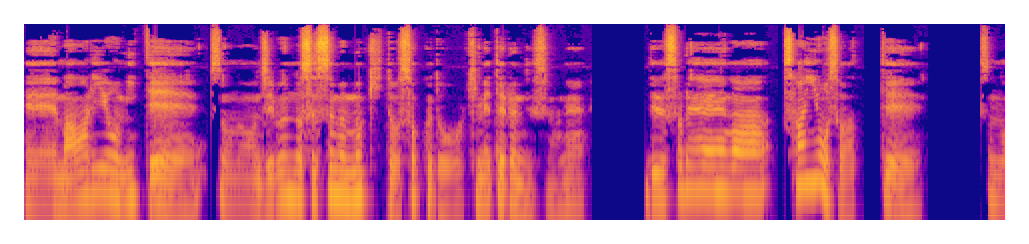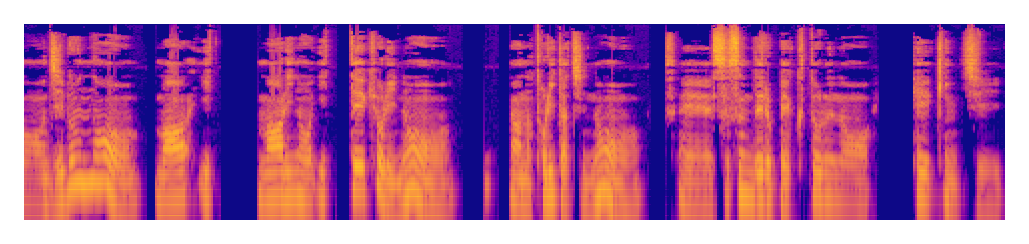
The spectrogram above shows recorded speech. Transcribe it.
えー周りを見て、その自分の進む向きと速度を決めてるんですよね。で、それが3要素あって、その自分の、ま、い周りの一定距離の、あの鳥たちの、えー進んでるベクトルの平均値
